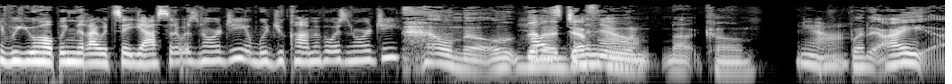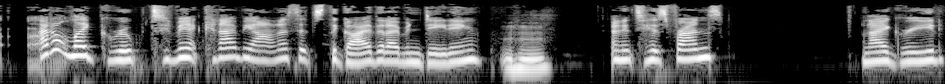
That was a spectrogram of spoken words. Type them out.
Were you hoping that I would say yes that it was an orgy? Would you come if it was an orgy? Hell no. Then Hell's I the definitely no. would not come. Yeah. But I, I don't like group. To be, can I be honest? It's the guy that I've been dating, hmm and it's his friends, and I agreed.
